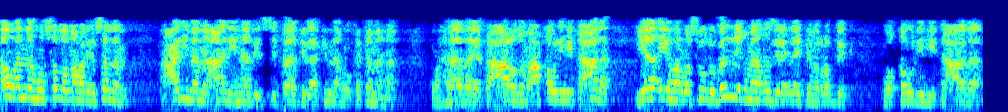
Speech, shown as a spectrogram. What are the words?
أو أنه صلى الله عليه وسلم علم معاني هذه الصفات لكنه كتمها. وهذا يتعارض مع قوله تعالى يا أيها الرسول بلغ ما أنزل إليك من ربك. وقوله تعالى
